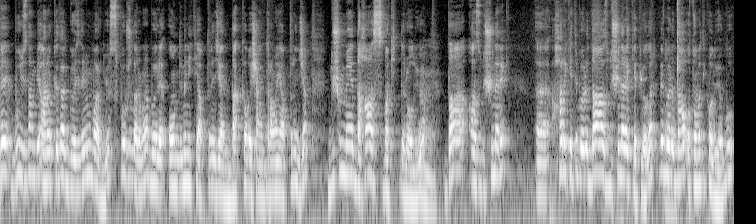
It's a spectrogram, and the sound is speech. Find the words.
Ve bu yüzden bir anekdotal gözlemim var diyor. Sporcularıma böyle on the minute yaptırınca yani dakika başı antrenman yaptırınca düşünmeye daha az vakitleri oluyor. Hmm. Daha az düşünerek e, hareketi böyle daha az düşünerek yapıyorlar ve böyle evet. daha otomatik oluyor. Bu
